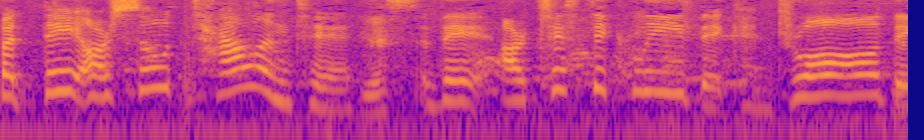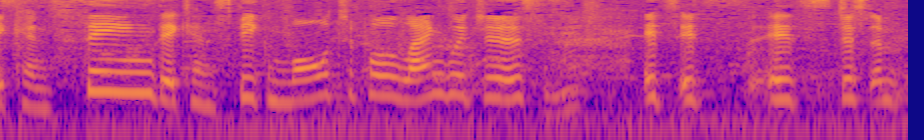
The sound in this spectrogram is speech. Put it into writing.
But they are so talented. Yes. They artistically they can draw. They can sing. They can speak multiple languages. Mm-hmm. It's it's it's just um,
